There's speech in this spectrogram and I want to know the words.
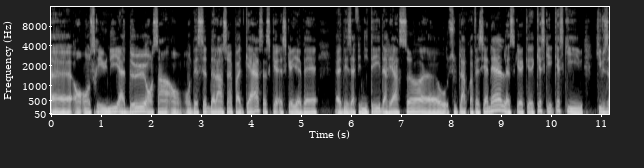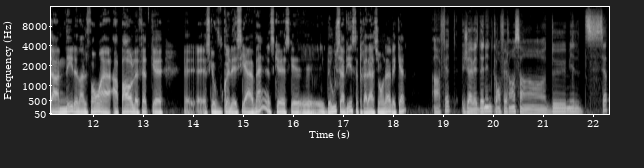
euh, on, on se réunit à deux, on, s'en- on, on décide de lancer un podcast. Est-ce que est-ce qu'il y avait euh, des affinités derrière ça euh, au- sur le plan professionnel? Est-ce que que- qu'est-ce qui qu'est-ce qui, qui vous a amené là, dans le fond, à, à part le fait que est-ce que vous vous connaissiez avant? Est-ce que est-ce que de où ça vient cette relation-là avec elle? En fait, j'avais donné une conférence en 2017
